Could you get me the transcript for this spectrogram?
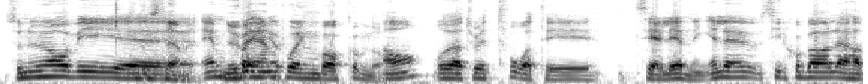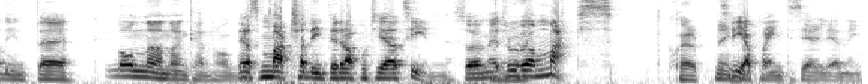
Så nu har vi... eh. En nu är vi en poäng bakom dem. Ja, och jag tror det är två till serieledning. Eller Silsjöböle hade inte... Någon annan kan ha gått. Deras match hade inte rapporterats in. Så men jag tror vi har max Skärpning. tre poäng till serieledning.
